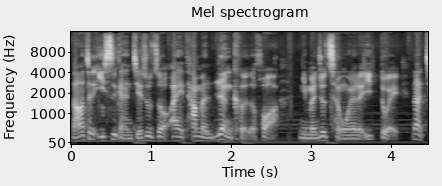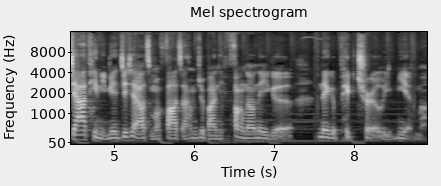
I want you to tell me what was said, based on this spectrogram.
然后这个仪式感结束之后，哎，他们认可的话，你们就成为了一对。那家庭里面接下来要怎么发展，他们就把你放到那个那个 picture 里面嘛。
